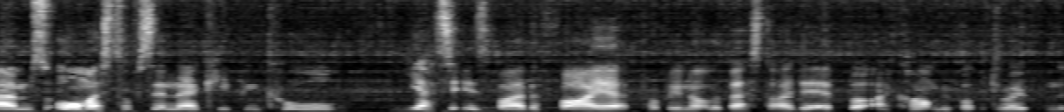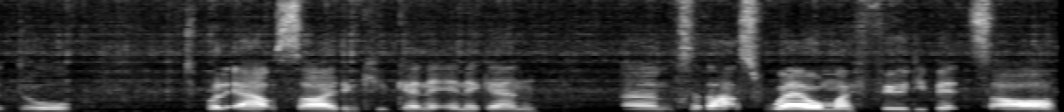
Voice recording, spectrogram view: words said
Um, so all my stuff's in there keeping cool. Yes, it is by the fire, probably not the best idea, but I can't be bothered to open the door to put it outside and keep getting it in again. Um, so that's where all my foodie bits are.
